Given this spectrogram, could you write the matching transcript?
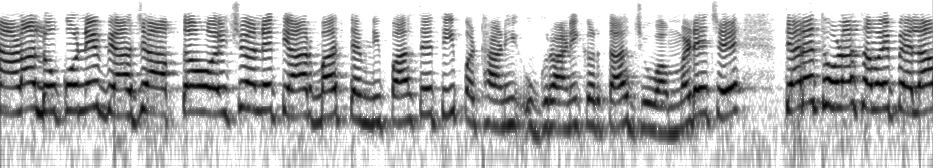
નાણાં લોકોને વ્યાજે આપતા હોય છે અને ત્યારબાદ તેમની પાસેથી પઠાણી ઉઘરાણી કરતા જોવા મળે છે. ત્યારે થોડા સમય પહેલા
